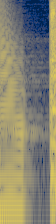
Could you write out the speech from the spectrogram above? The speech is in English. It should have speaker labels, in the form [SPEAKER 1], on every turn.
[SPEAKER 1] you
